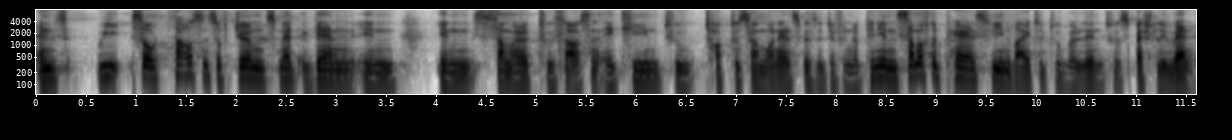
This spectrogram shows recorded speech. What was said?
And we, so thousands of Germans met again in, in summer 2018 to talk to someone else with a different opinion. Some of the pairs we invited to Berlin to a special event.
